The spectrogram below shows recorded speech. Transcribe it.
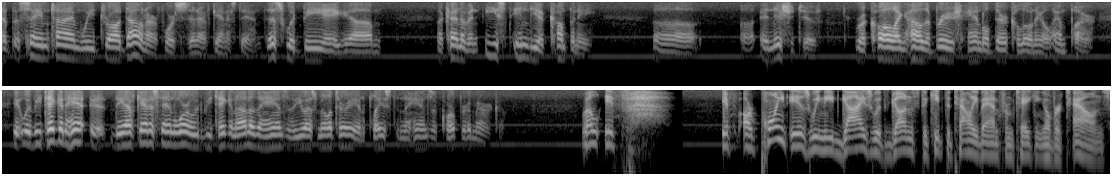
at the same time we draw down our forces in Afghanistan. This would be a, um, a kind of an East India Company uh, uh, initiative recalling how the British handled their colonial empire. It would be taken the Afghanistan war would be taken out of the hands of the U.S. military and placed in the hands of corporate America. Well, if if our point is we need guys with guns to keep the Taliban from taking over towns,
